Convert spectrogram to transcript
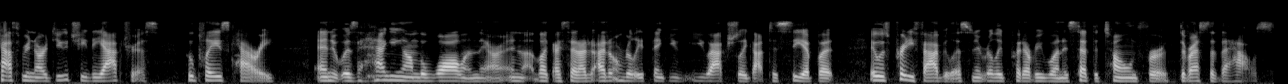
Kathrine Narducci, the actress who plays Carrie, and it was hanging on the wall in there. And like I said, I, I don't really think you you actually got to see it, but it was pretty fabulous, and it really put everyone. It set the tone for the rest of the house.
